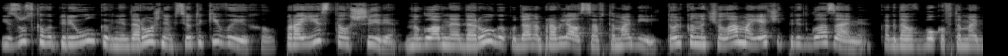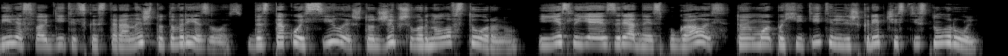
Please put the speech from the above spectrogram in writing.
Из узкого переулка внедорожник все-таки выехал. Проезд стал шире, но главная дорога, куда направлялся автомобиль, только начала маячить перед глазами, когда в бок автомобиля с водительской стороны что-то врезалось. Да с такой силой, что джип швырнуло в сторону. И если я изрядно испугалась, то и мой похититель лишь крепче стиснул руль,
